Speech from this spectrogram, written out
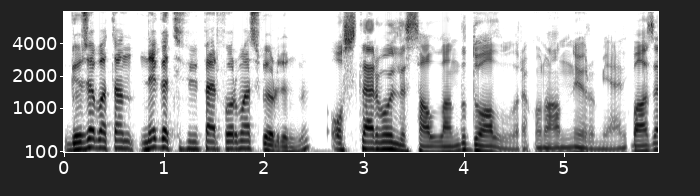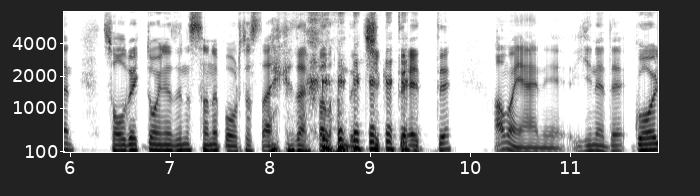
göze batan negatif bir performans gördün mü? Osterwold sallandı doğal olarak onu anlıyorum yani. Bazen sol bekte oynadığını sanıp orta sahaya kadar falan da çıktı etti. Ama yani yine de gol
